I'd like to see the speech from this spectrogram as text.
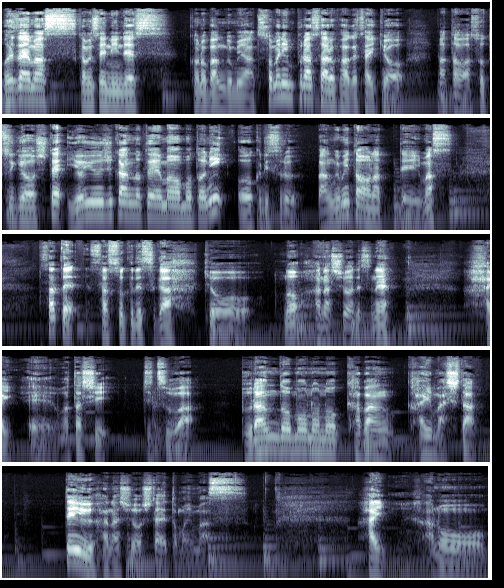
おはようございます。亀仙人です。この番組は勤め人プラスアルファが最強。または卒業して余裕時間のテーマをもとにお送りする番組となっています。さて早速ですが今日の話はですね。はい、えー、私実はブランド物のカバン買いましたっていう話をしたいと思います。はい。あのー、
